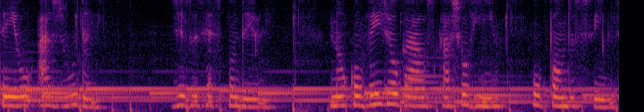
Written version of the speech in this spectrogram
Senhor, ajuda-me. Jesus respondeu-lhe: Não convém jogar aos cachorrinhos o pão dos filhos.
